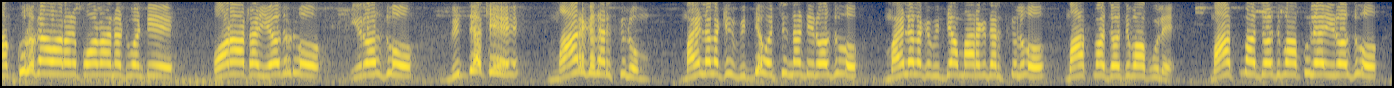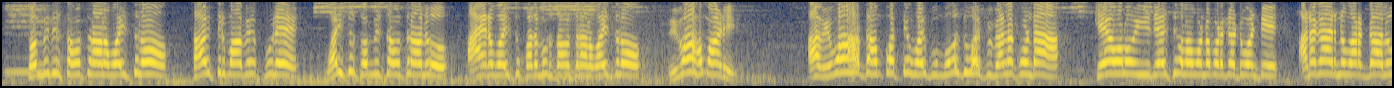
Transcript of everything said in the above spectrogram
హక్కులు కావాలని పోరాడినటువంటి పోరాట యోధుడు ఈరోజు విద్యకి మార్గదర్శకులు. మహిళలకి విద్య వచ్చిందంటే ఈరోజు మహిళలకు విద్యా మార్గదర్శకులు మహాత్మా జ్యోతిబాపులే. మహాత్మా జ్యోతిబా పూలే ఈరోజు తొమ్మిది సంవత్సరాల వయసులో సావిత్రిబాబే పూలే వయసు తొమ్మిది సంవత్సరాలు ఆయన వయసు పదమూడు సంవత్సరాల వయసులో వివాహమాడి ఆ వివాహ దాంపత్యం వైపు మోజు వైపు వెళ్ళకుండా కేవలం ఈ దేశంలో ఉండబడినటువంటి అణగారిన వర్గాలు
